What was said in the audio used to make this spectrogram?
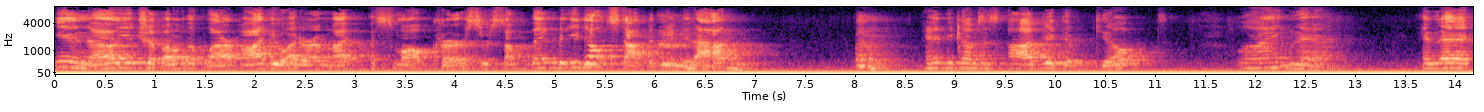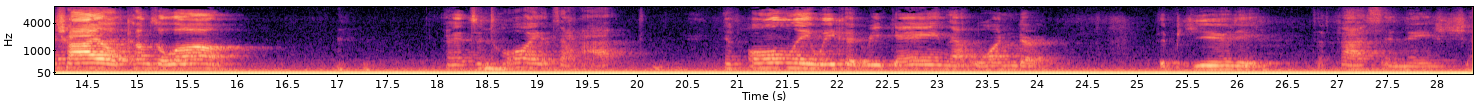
you know, you trip over the flower pot, you utter a, a small curse or something, but you don't stop and pick it up. And it becomes this object of guilt lying there. And then a child comes along and it's a toy, it's a hat. If only we could regain that wonder, the beauty, the fascination,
